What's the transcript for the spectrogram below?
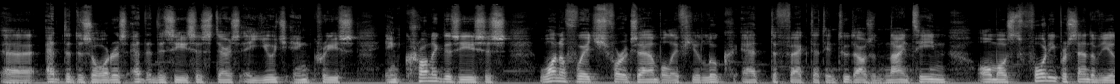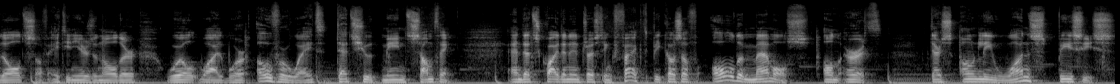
uh, at the disorders, at the diseases, there's a huge increase in chronic diseases. One of which, for example, if you look at the fact that in 2019, almost 40% of the adults of 18 years and older worldwide were overweight, that should mean something. And that's quite an interesting fact because of all the mammals on Earth, there's only one species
